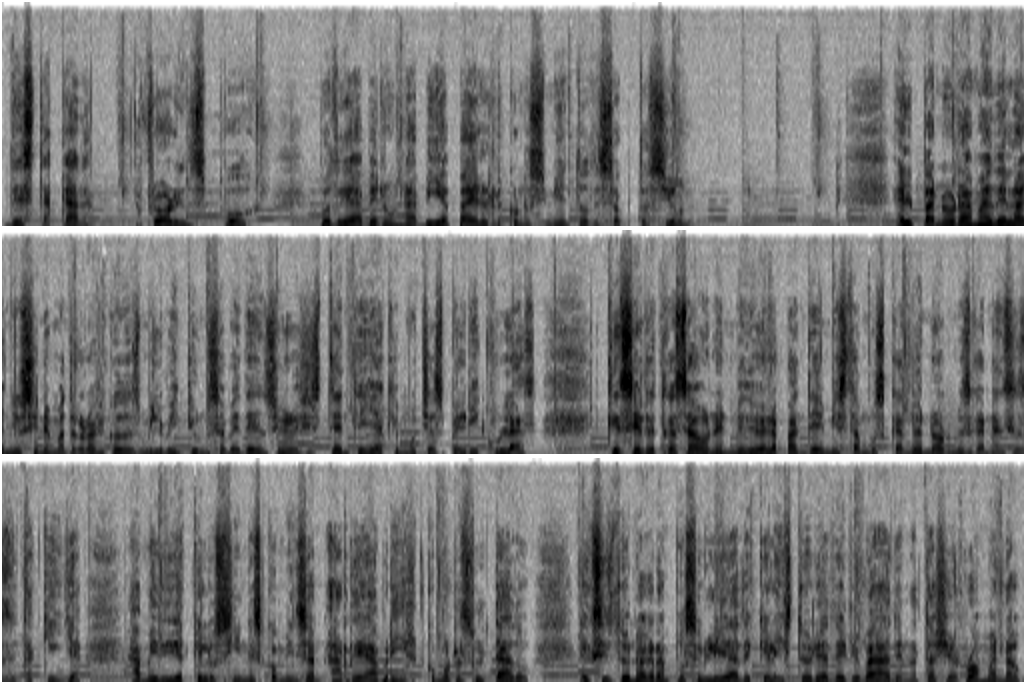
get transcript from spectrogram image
destacada Florence Pugh, podría haber una vía para el reconocimiento de su actuación el panorama del año cinematográfico 2021 se ve denso y resistente ya que muchas películas que se retrasaron en medio de la pandemia están buscando enormes ganancias de taquilla a medida que los cines comienzan a reabrir. Como resultado, existe una gran posibilidad de que la historia derivada de Natasha Romanoff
